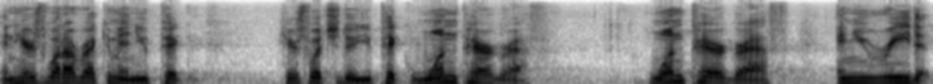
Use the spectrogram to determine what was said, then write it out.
and here's what I recommend. You pick Here's what you do you pick one paragraph, one paragraph, and you read it.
